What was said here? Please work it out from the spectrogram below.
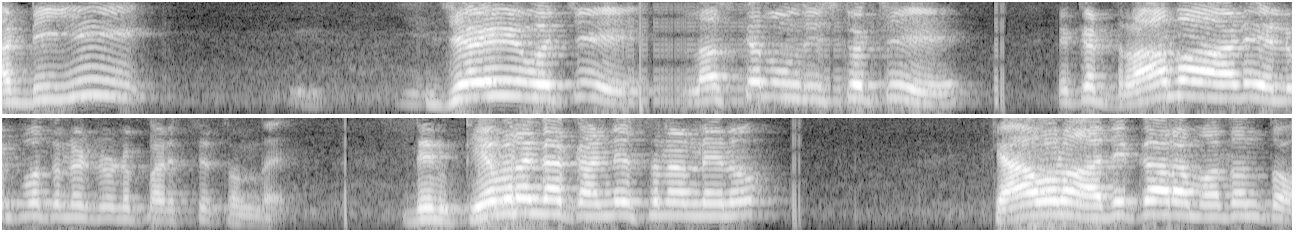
ఆ డిఈ జేఈ వచ్చి లస్కర్ను తీసుకొచ్చి ఇక్కడ డ్రామా ఆడి వెళ్ళిపోతున్నటువంటి పరిస్థితి ఉంది. దీన్ని తీవ్రంగా ఖండిస్తున్నాను నేను. కేవలం అధికార మతంతో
